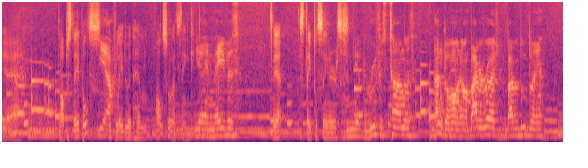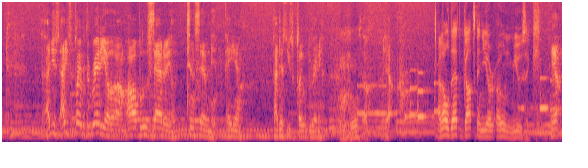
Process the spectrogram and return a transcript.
Yeah. Pop Staples. Yeah. You played with him also, I think. Yeah, and Mavis. Yeah. Staple singers. You have the Rufus Thomas. I can go on and on. Bobby Rush, Bobby Blue Bland. I used I used to play with the radio um, all blues Saturday, 1070 a.m. I just used to play with the radio. So yeah, And all that got in your own music. yeah.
